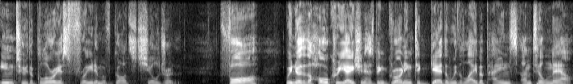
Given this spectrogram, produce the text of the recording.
into the glorious freedom of God's children. For we know that the whole creation has been groaning together with labor pains until now.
